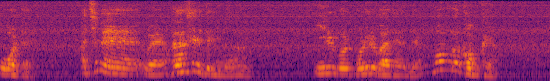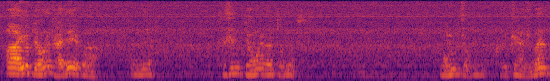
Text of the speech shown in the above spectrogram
5월달에 아침에 왜 화장실에 들리면 일을 볼, 볼일을 봐야 되는데 뭔가 거북해요. 아 이거 병원에 가야 되겠구나. 근데 사실은 병원에 갈 돈이 없었어. 몸이 조금 그렇긴 하지만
